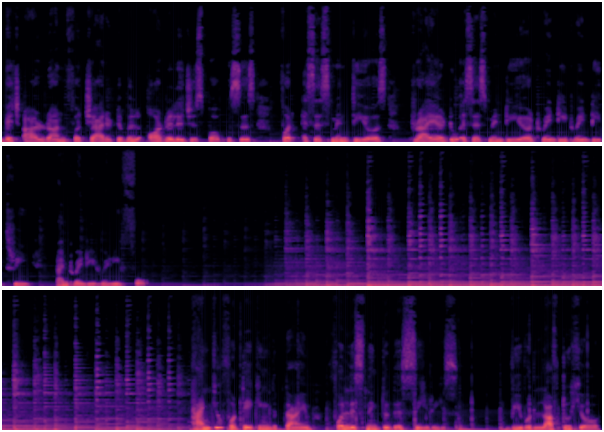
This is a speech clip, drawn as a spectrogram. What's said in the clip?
which are run for charitable or religious purposes for assessment years prior to assessment year 2023 and 2024. Thank you for taking the time for listening to this series. We would love to hear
